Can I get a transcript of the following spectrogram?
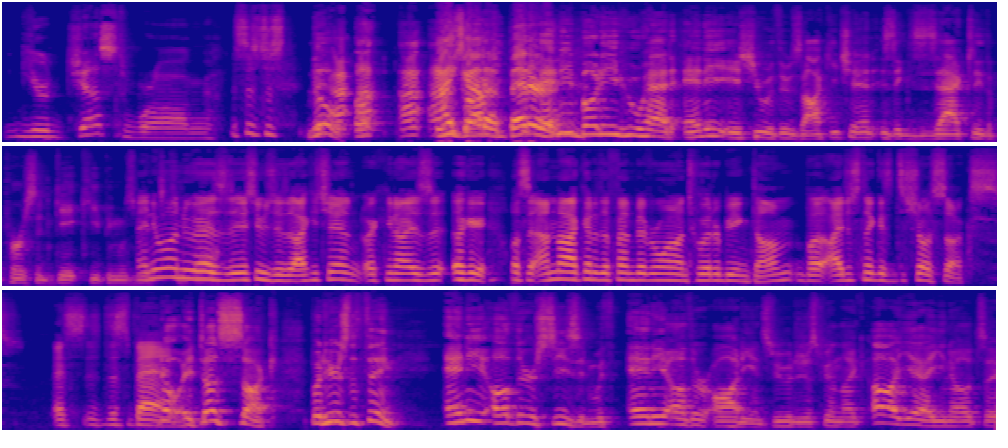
You're just wrong. This is just No, I- uh, I- I got a better- Anybody who had any issue with Uzaki-chan is exactly the person gatekeeping was meant anyone to who keep has issues with Zaki-chan recognize it. Okay, listen, I'm not gonna defend everyone on Twitter being dumb, but I just think it's, the show sucks. It's, it's this bad. No, it does suck. But here's the thing: any other season with any other audience, we would have just been like, "Oh yeah, you know, it's a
